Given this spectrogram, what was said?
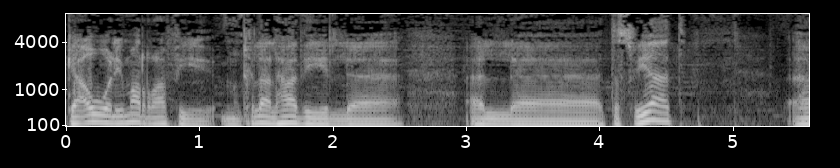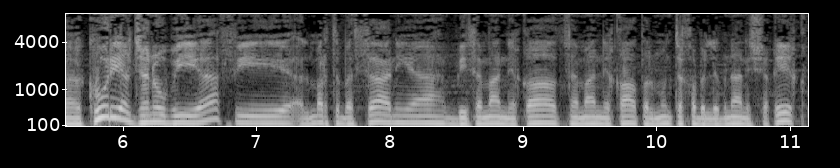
كأول مرة في من خلال هذه التصفيات. آه، كوريا الجنوبية في المرتبة الثانية بثمان نقاط ثمان نقاط المنتخب اللبناني الشقيق.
